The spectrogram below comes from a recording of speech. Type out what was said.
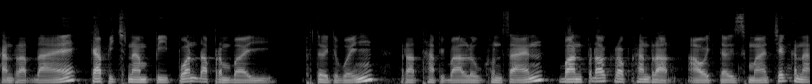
ខ័ណ្ឌរដ្ឋដែរកាលពីឆ្នាំ2018ផ្ទុយទៅវិញរដ្ឋាភិបាលលោកហ៊ុនសែនបានផ្ដល់ក្របខ័ណ្ឌរដ្ឋឲ្យទៅសមាជិកគណៈ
